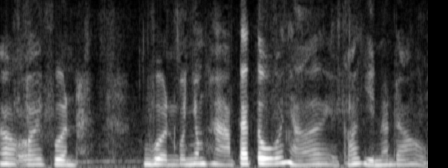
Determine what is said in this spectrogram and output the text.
Ôi ơi vườn. Vườn của nhông hà ta tu quá nhà ơi. Có gì nữa đâu.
